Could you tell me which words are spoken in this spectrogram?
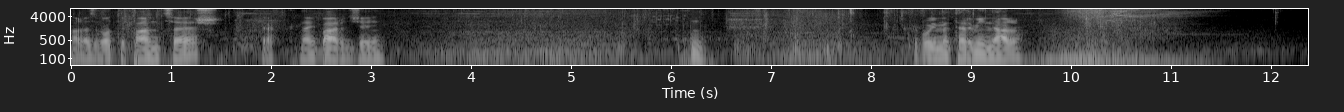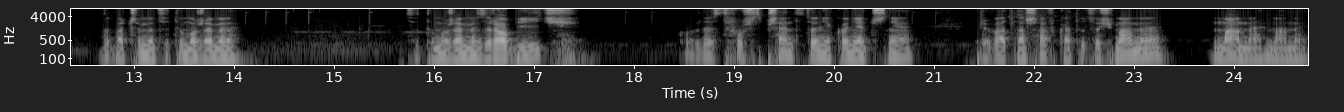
Ale złoty pancerz jak najbardziej. Aktywujmy terminal. Zobaczymy co tu możemy co tu możemy zrobić. Kurde, stwórz sprzęt to niekoniecznie. Prywatna szafka, tu coś mamy? Mamy, mamy.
